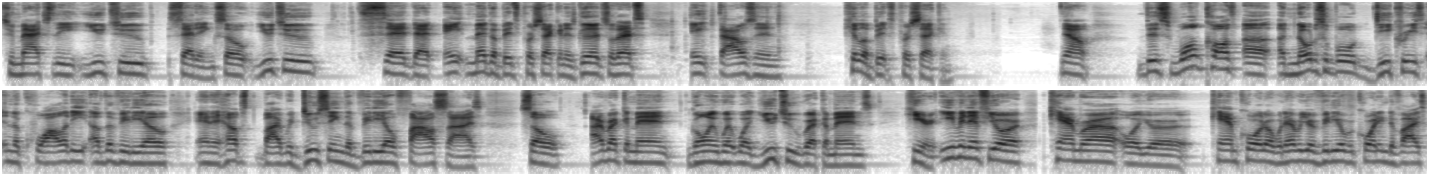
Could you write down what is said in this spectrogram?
to match the YouTube setting. So YouTube said that 8 megabits per second is good. So that's 8,000 kilobits per second. Now, this won't cause a, a, noticeable decrease in the quality of the video and it helps by reducing the video file size. So I recommend going with what YouTube recommends here. Even if your camera or your camcorder or whatever your video recording device,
